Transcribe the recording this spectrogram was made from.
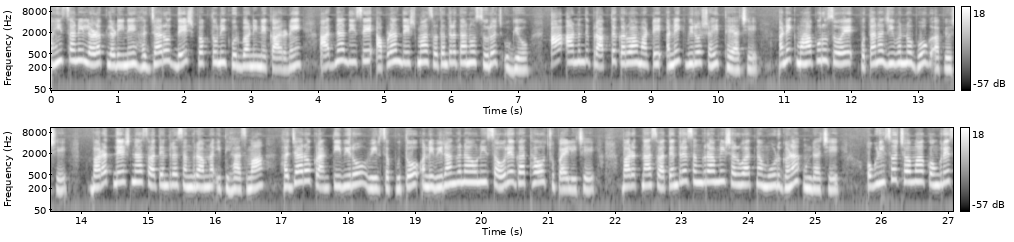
અહિંસાની લડત લડીને હજારો દેશભક્તોની કુરબાનીને કારણે આજના દિવસે આપણા દેશમાં સ્વતંત્રતાનો સૂરજ ઉગ્યો. આ આનંદ પ્રાપ્ત કરવા માટે અનેક વીરો શહીદ થયા છે. અનેક મહાપુરુષોએ પોતાના જીવનનો ભોગ આપ્યો છે. ભારત દેશના સ્વાતંત્ર્ય સંગ્રામના ઇતિહાસમાં હજારો ક્રાંતિવીરો વીર સપૂતો અને વીરાંગનાઓની શૌર્યગાથાઓ છુપાયેલી છે. ભારતના સ્વાતંત્ર્ય સંગ્રામની શરૂઆતના મૂળ ઘણા ઊંડા છે. ઓગણીસો છમાં કોંગ્રેસ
